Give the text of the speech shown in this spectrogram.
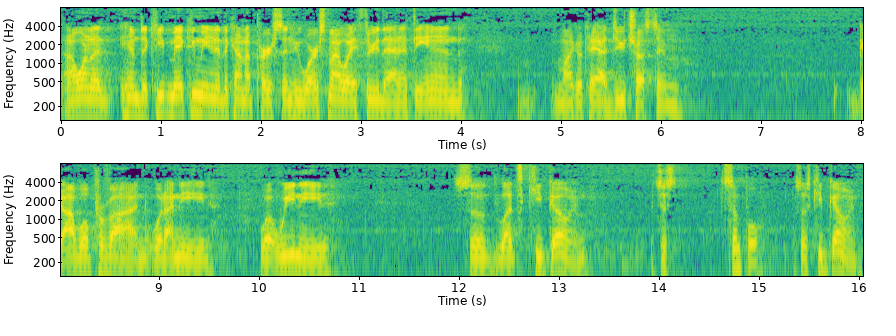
and I want him to keep making me into the kind of person who works my way through that. At the end, I'm like, okay, I do trust him. God will provide what I need, what we need. So let's keep going. It's just simple. So let's keep going.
